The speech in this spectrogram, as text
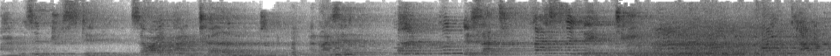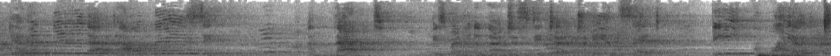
I was interested. So I, I turned and I said, my goodness, that's fascinating. I that is when Her Majesty turned to me and said, be quiet.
